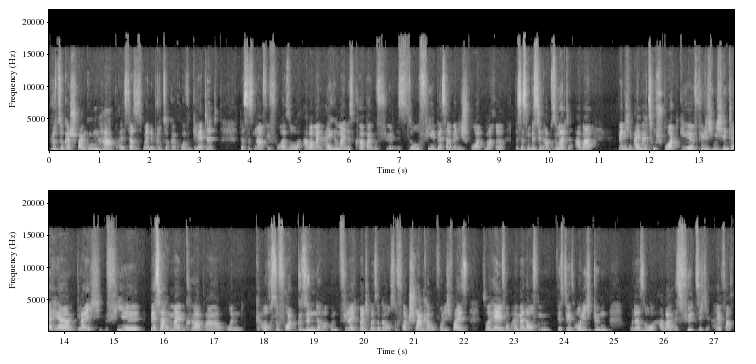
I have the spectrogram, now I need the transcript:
Blutzuckerschwankungen habe, als dass es meine Blutzuckerkurve glättet. Das ist nach wie vor so. Aber mein allgemeines Körpergefühl ist so viel besser, wenn ich Sport mache. Das ist ein bisschen absurd, aber wenn ich einmal zum Sport gehe, fühle ich mich hinterher gleich viel besser in meinem Körper und auch sofort gesünder und vielleicht manchmal sogar auch sofort schlanker, obwohl ich weiß, so hey, vom einmal laufen bist du jetzt auch nicht dünn oder so, aber es fühlt sich einfach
